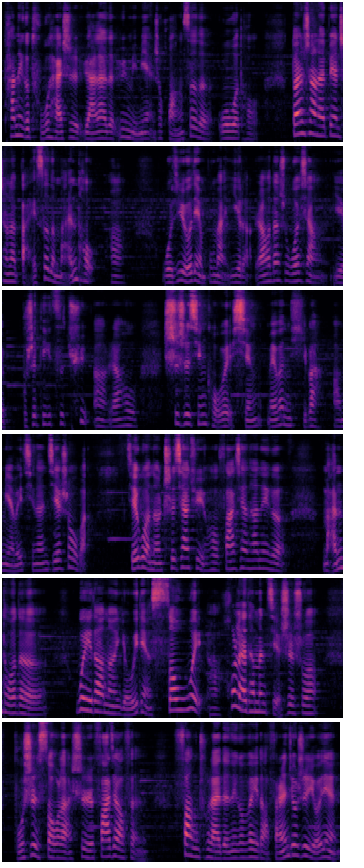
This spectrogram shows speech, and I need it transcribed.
它那个图还是原来的玉米面，是黄色的窝窝头，端上来变成了白色的馒头啊，我就有点不满意了。然后，但是我想也不是第一次去啊，然后试试新口味，行，没问题吧？啊，勉为其难接受吧。结果呢，吃下去以后发现它那个馒头的味道呢，有一点馊味啊。后来他们解释说，不是馊了，是发酵粉放出来的那个味道，反正就是有点。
